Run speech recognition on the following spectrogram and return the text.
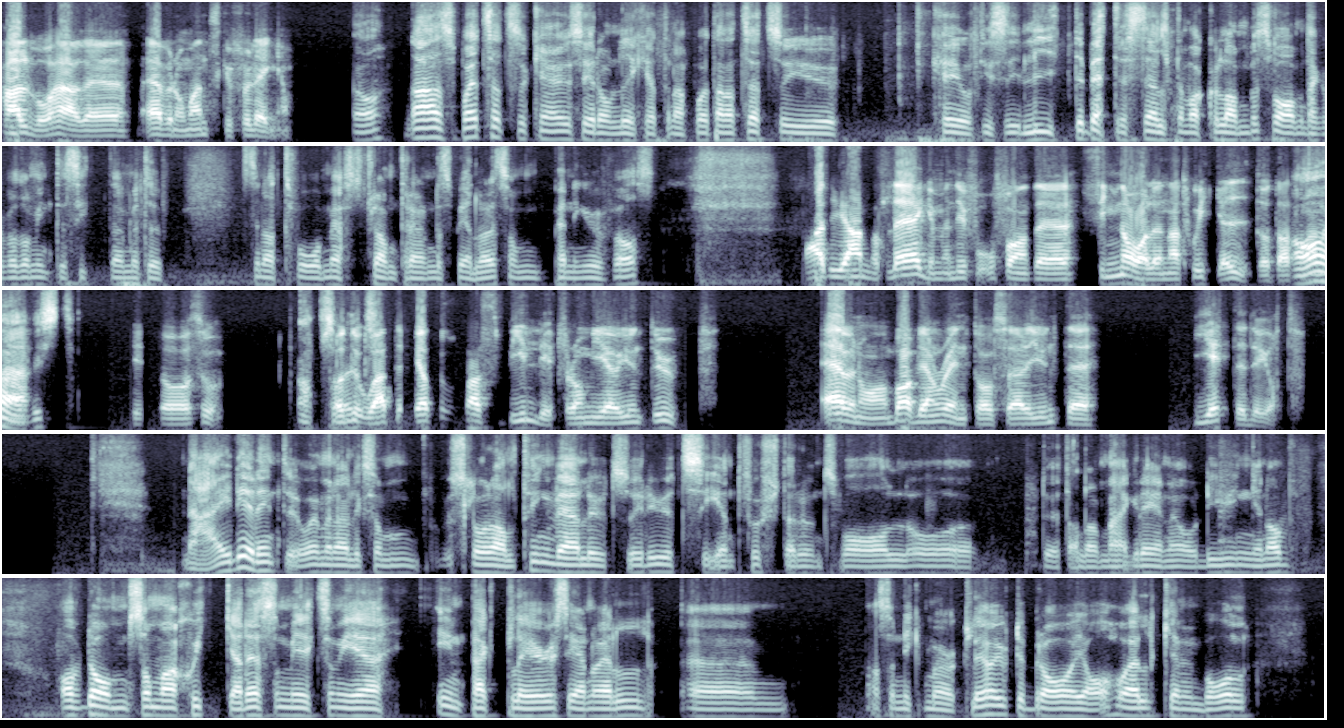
halvår här, eh, även om man inte skulle förlänga. Ja, alltså på ett sätt så kan jag ju se de likheterna. På ett annat sätt så är ju Coyotes lite bättre ställt än vad Columbus var med tanke på att de inte sitter med typ sina två mest framträdande spelare som Penning UFAs. Ja, det är ju annat läge, men det är fortfarande signalen att skicka utåt att ja, man är ja, visst. och så. Absolut. Och då att det blir så pass billigt, för de ger ju inte upp. Även om man bara blir en rental så är det ju inte jättedyrt. Nej, det är det inte. Och jag menar, liksom, slår allting väl ut så är det ju ett sent första rundsval och du vet, alla de här grejerna. Och det är ju ingen av, av dem som man skickade som är, liksom är impact players i NHL. Uh, ehm, alltså Nick Merkley har gjort det bra i AHL. Kevin Ball.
